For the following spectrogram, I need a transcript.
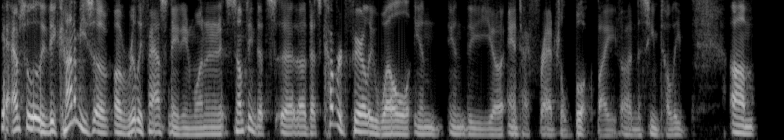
Yeah, absolutely. The economy is a, a, really fascinating one, and it's something that's uh, that's covered fairly well in in the uh, anti-fragile book by uh, Nassim Taleb. Um,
